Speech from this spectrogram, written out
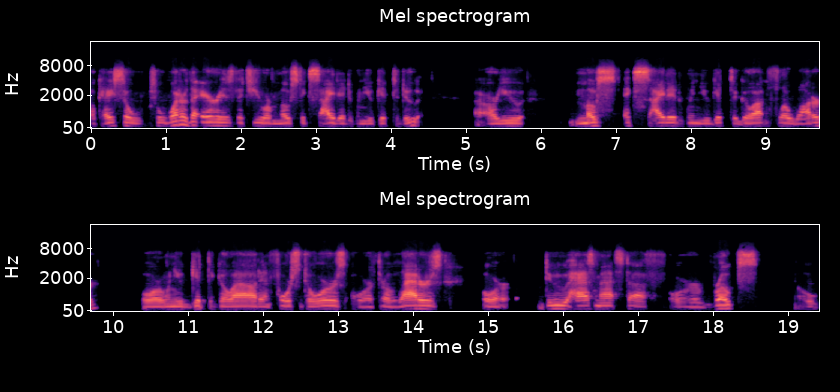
Okay, so so what are the areas that you are most excited when you get to do it? Are you most excited when you get to go out and flow water, or when you get to go out and force doors, or throw ladders, or do hazmat stuff or ropes, you know,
